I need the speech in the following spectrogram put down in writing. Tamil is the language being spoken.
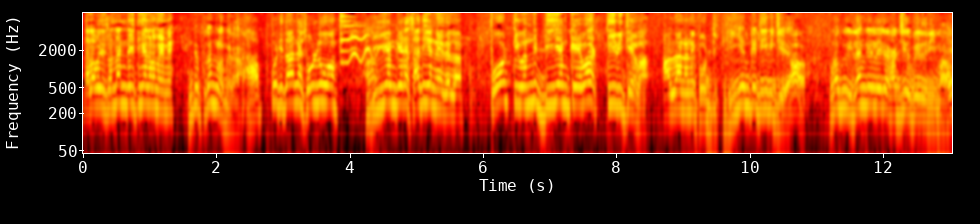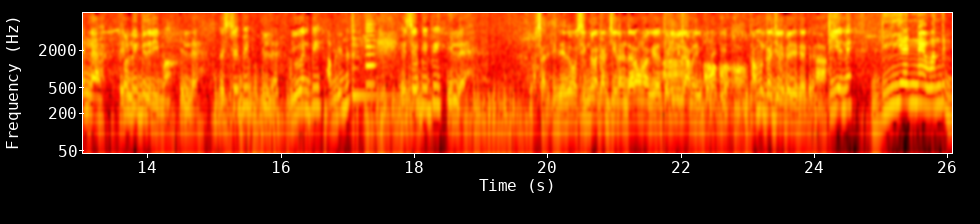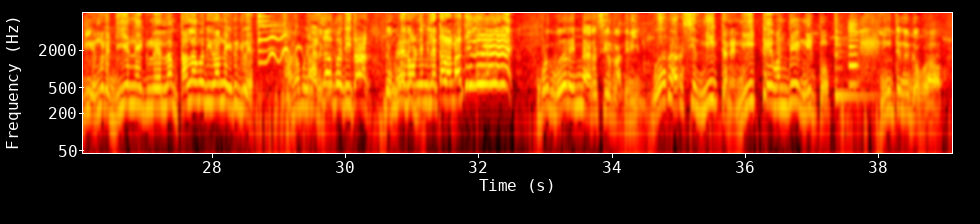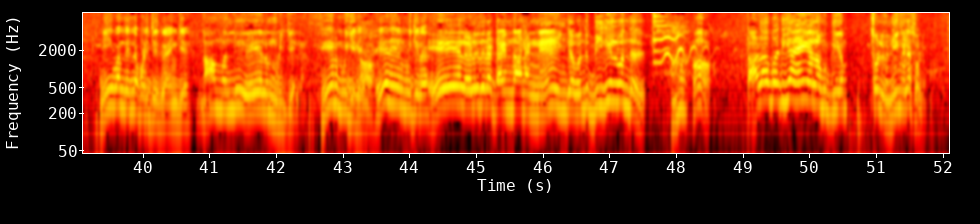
தளபதி சொன்னா இன்றைக்கு திங்கக்கிழமை என்ன? இந்த புதன்கிழமைடா. அப்படிதானே சொல்லுவோம். டிஎம்கேட சதி என்ன இதெல்லாம்? போட்டி வந்து டிஎம்கேவா டிவிகேவா அதான் போட்டி. டிஎம்கே டிவிக்கு ஆ. உனக்கு இலங்கையில இருக்கிற கட்சிகள் பேர் தெரியுமா? என்ன? என்பிபி தெரியுமா? இல்ல. எஸ்ஜேபி இல்ல. யூஎன்பி அப்படின்னா? எஸ்எல்பிபி இல்ல. சரி இது ஏதோ சிங்கள கட்சிகள் உனக்கு தெளிவில்லாம இருக்கு போல. தமிழ் கட்சியில பேர் கேட்கிறேன். டிஎன்ஏ டிஎன்ஏ வந்து டி- எங்கட டிஎன்ஏக்குள்ள எல்லாம் தளபதி தானே இருக்கிறார். தளபதி. தளபதி தான். வேற ஒண்ணும் இல்ல தளபதி! உங்களுக்கு வேற என்ன அரசியல்ரா தெரியும்? வேற அரசியல் நீட்டனே. நீட்டே வந்து நீட்போம். நீட்டு நிற்க போ ஆ. நீ வந்து என்ன படிச்சிருக்கிற இங்க? நான் வந்து ஏழு முடிக்கல. ஏழு முடிக்கலையா? ஆ. ஏன் ஏழு முடிக்கல? ஏழு எழுதுற டைம் தானே இங்க வந்து பிகில் வந்தது. தளபதியா ஏல முக்கியம். சொல்லுங்க நீங்களே சொல்லுங்க.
